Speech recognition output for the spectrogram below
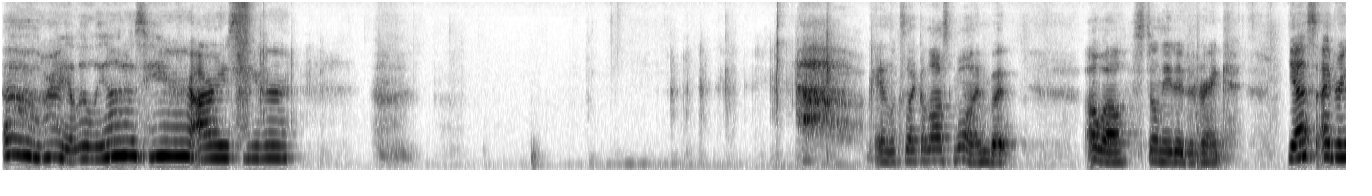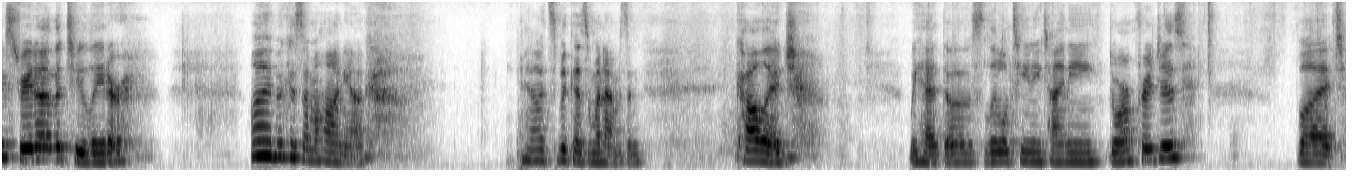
Oh, right. Liliana's here. Ari's here. Okay, it looks like I lost one, but Oh well, still needed a drink. Yes, I drink straight out of the two liter. Why? Because I'm a Hanyak. You know, it's because when I was in college, we had those little teeny tiny dorm fridges, but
